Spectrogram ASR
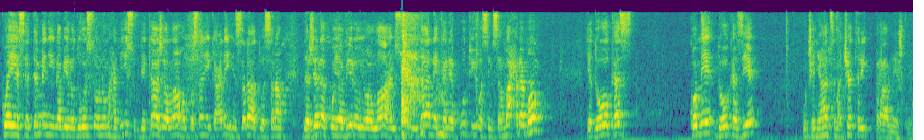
koje se temenji na vjerodostojnom hadisu gdje kaže Allahom poslanika alaihi salatu wasalam da žena koja vjeruje u Allaha i sudi dan neka ne putuje osim sa mahremom je dokaz kome dokaz je učenjacima četiri pravne škole.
